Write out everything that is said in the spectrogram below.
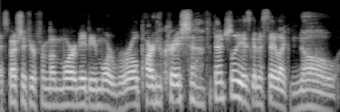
especially if you're from a more, maybe more rural part of Croatia, potentially is going to say like, no,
